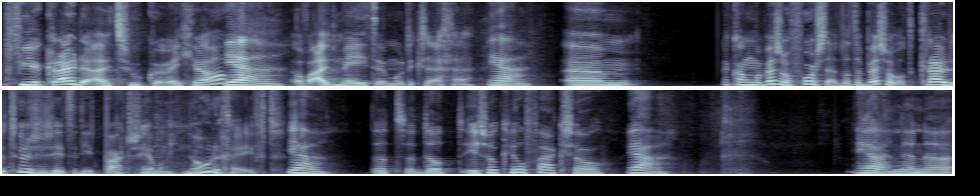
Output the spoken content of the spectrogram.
vier kruiden uitzoeken, weet je wel? Ja, Of uitmeten, moet ik zeggen. ja, Ehm, dan kan ik me best wel voorstellen dat er best wel wat kruiden tussen zitten die het paard dus helemaal niet nodig heeft. ja. Dat, dat is ook heel vaak zo. Ja. Ja, en, eh,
